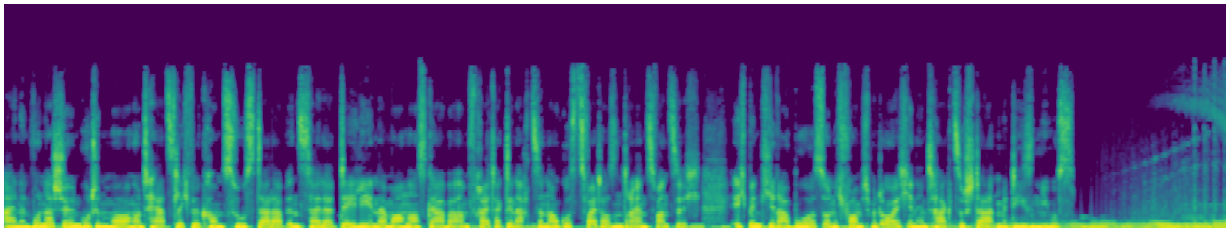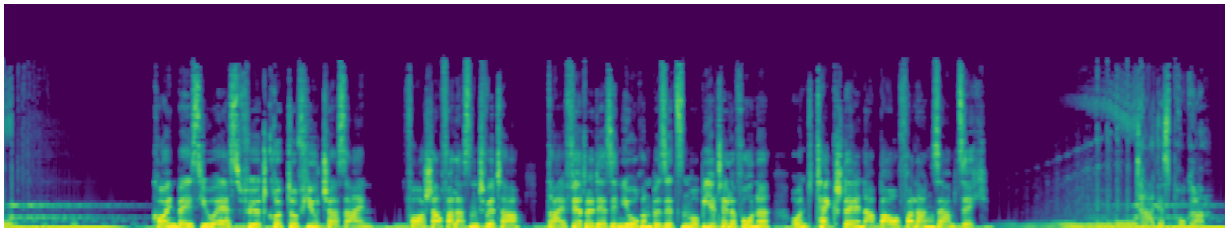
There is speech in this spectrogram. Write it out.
Einen wunderschönen guten Morgen und herzlich willkommen zu Startup Insider Daily in der Morgenausgabe am Freitag, den 18. August 2023. Ich bin Kira Burs und ich freue mich mit euch in den Tag zu starten mit diesen News. Coinbase US führt Crypto Futures ein. Forscher verlassen Twitter. Drei Viertel der Senioren besitzen Mobiltelefone und Tech-Stellenabbau verlangsamt sich. Tagesprogramm.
